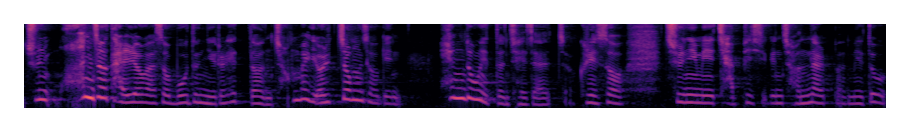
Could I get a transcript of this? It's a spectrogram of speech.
주님 먼저 달려가서 모든 일을 했던 정말 열정적인 행동했던 제자였죠. 그래서 주님이 잡히시긴 전날 밤에도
